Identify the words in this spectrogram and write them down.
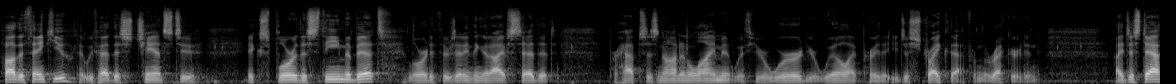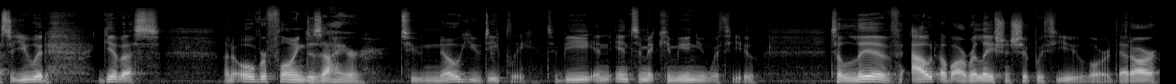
Father, thank you that we've had this chance to explore this theme a bit. Lord, if there's anything that I've said that perhaps is not in alignment with your word, your will, I pray that you just strike that from the record. And I just ask that you would give us an overflowing desire to know you deeply, to be in intimate communion with you, to live out of our relationship with you, Lord. That our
